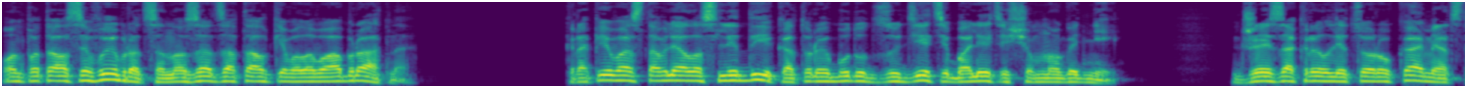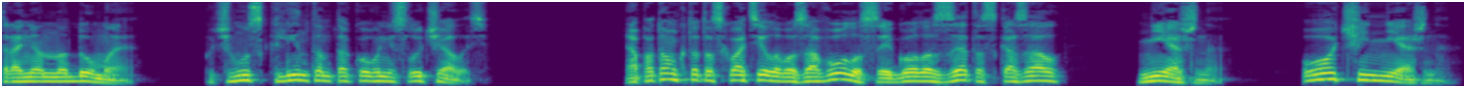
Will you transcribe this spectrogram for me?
Он пытался выбраться, но зад заталкивал его обратно. Крапива оставляла следы, которые будут зудеть и болеть еще много дней. Джей закрыл лицо руками, отстраненно думая, почему с Клинтом такого не случалось? А потом кто-то схватил его за волосы, и голос Зета сказал нежно, очень нежно.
